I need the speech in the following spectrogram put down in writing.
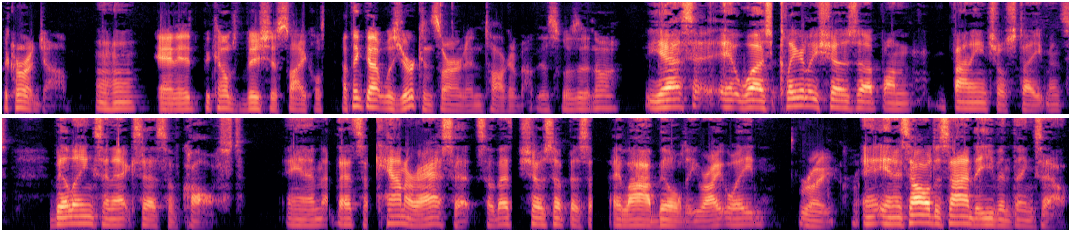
the current job. Mm-hmm. And it becomes vicious cycles. I think that was your concern in talking about this, was it not? Yes, it was. Clearly shows up on financial statements, billings in excess of cost. And that's a contra asset. So that shows up as a liability, right, Wade? Right. And, and it's all designed to even things out.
